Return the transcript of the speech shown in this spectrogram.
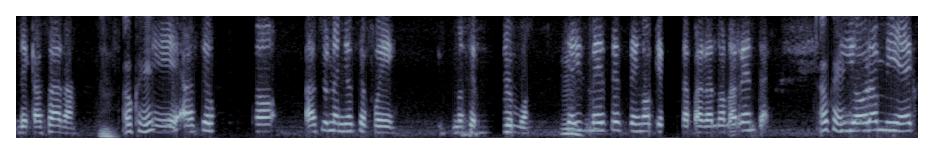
de casada. Ok. Eh, hace, no, hace un año se fue, nos separamos. Seis meses tengo que estar pagando la renta. Ok. Y ahora mi ex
